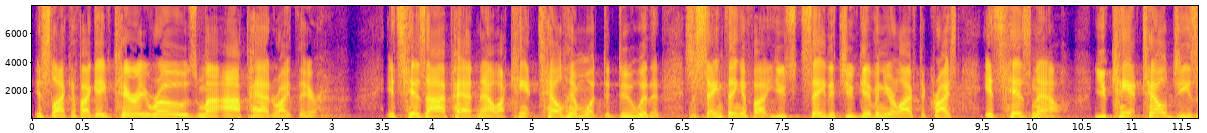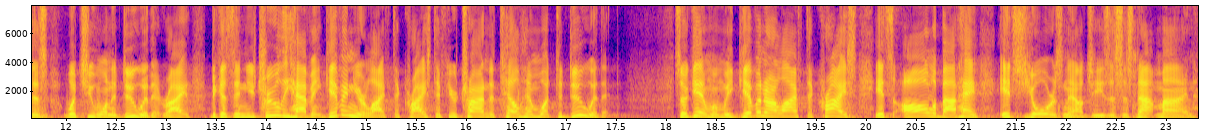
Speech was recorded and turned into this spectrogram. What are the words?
It's like if I gave Terry Rose my iPad right there. It's his iPad now. I can't tell him what to do with it. It's the same thing if I, you say that you've given your life to Christ, it's his now. You can't tell Jesus what you want to do with it, right? Because then you truly haven't given your life to Christ if you're trying to tell him what to do with it. So, again, when we've given our life to Christ, it's all about, hey, it's yours now, Jesus. It's not mine.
